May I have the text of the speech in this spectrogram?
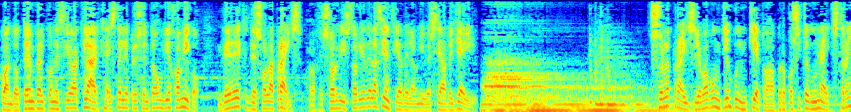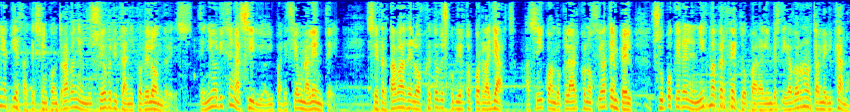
Cuando Temple conoció a Clarke, este le presentó a un viejo amigo, Derek de Sola Price, profesor de Historia de la Ciencia de la Universidad de Yale. Sola Price llevaba un tiempo inquieto a propósito de una extraña pieza que se encontraba en el Museo Británico de Londres. Tenía origen asirio y parecía una lente. Se trataba del objeto descubierto por Layard. Así, cuando Clark conoció a Temple, supo que era el enigma perfecto para el investigador norteamericano,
